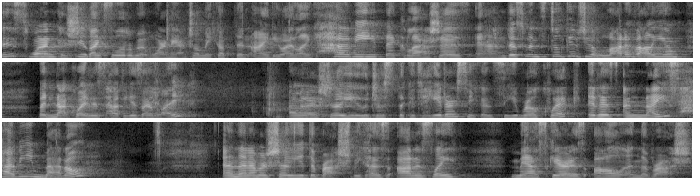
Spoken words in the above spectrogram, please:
this one, because she likes a little bit more natural makeup than I do. I like heavy, thick lashes, and this one still gives you a lot of volume, but not quite as heavy as I like. I'm gonna show you just the container so you can see real quick. It is a nice heavy metal. And then I'm gonna show you the brush because honestly, mascara is all in the brush.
